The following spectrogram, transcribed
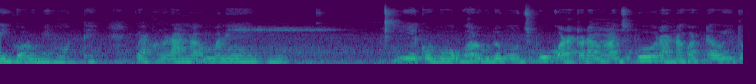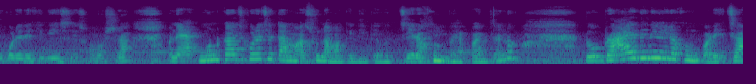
এই গরমের মধ্যে। তো এখন রান্না মানে ইয়ে করব, ঘরগুলো মুছবো কড়া টড়া মাজবো, রান্নাঘরটা ওই তো করে রেখে দিয়েছে, সমস্যা। মানে এক মন কাজ করেছে, তার মাসুল আমাকে দিতে হচ্ছে, এরকম ব্যাপার, জানো? তো প্রায় দিনই এরকম করে, চা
